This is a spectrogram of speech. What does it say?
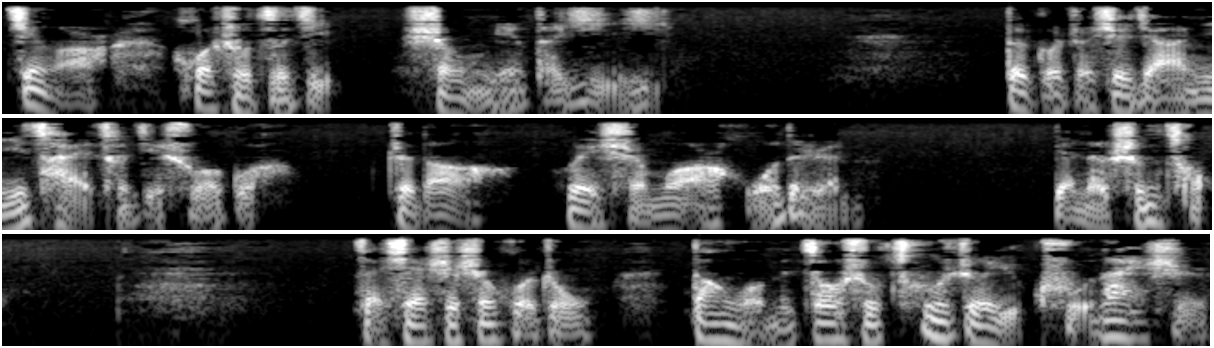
进而活出自己生命的意义。德国哲学家尼采曾经说过：“知道为什么而活的人，便能生存。”在现实生活中，当我们遭受挫折与苦难时，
